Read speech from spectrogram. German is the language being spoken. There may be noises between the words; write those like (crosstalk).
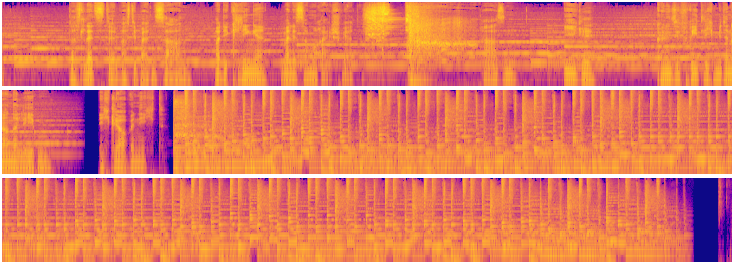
Das letzte, was die beiden sahen, war die Klinge meines Samurai-Schwertes. Hasen, Igel, können sie friedlich miteinander leben? Ich glaube nicht.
